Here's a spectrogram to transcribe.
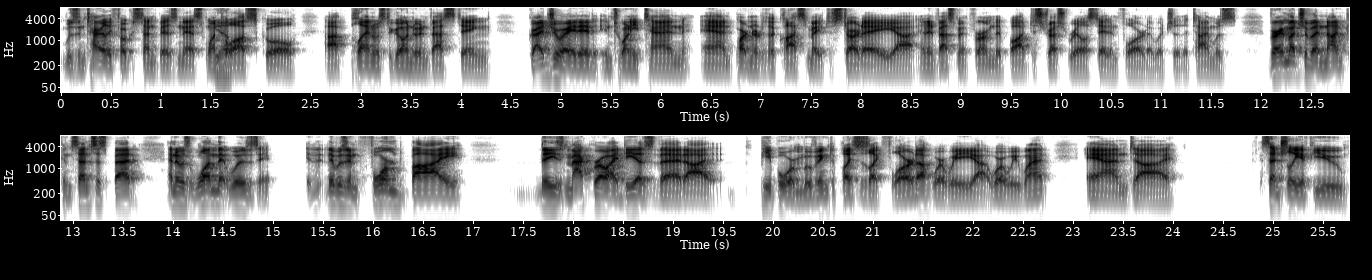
was entirely focused on business, went Yep. to law school. Uh, plan was to go into investing. Graduated in 2010 and partnered with a classmate to start a uh, an investment firm that bought distressed real estate in Florida, which at the time was very much of a non-consensus bet, and it was one that was that was informed by these macro ideas that uh, people were moving to places like Florida, where we uh, where we went, and uh, essentially, if you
